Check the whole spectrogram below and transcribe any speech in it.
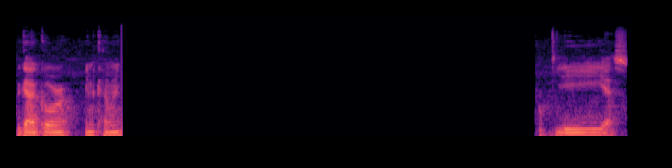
We got Gore incoming. Yes.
